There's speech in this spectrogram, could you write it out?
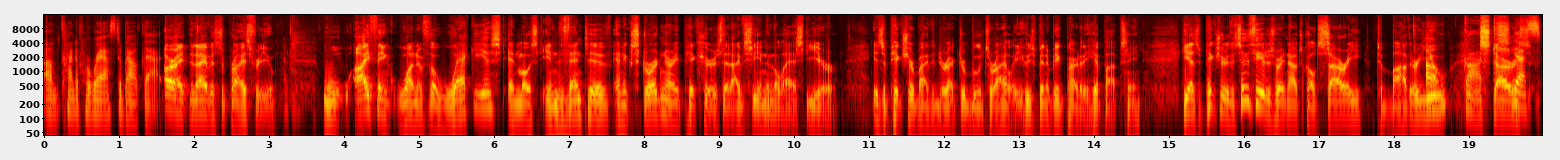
um, kind of harassed about that. All right, then I have a surprise for you. W- I think one of the wackiest and most inventive and extraordinary pictures that I've seen in the last year is a picture by the director Boots Riley, who's been a big part of the hip hop scene. He has a picture that's in the theaters right now. It's called "Sorry to Bother You." Oh, gosh. Stars Yes,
